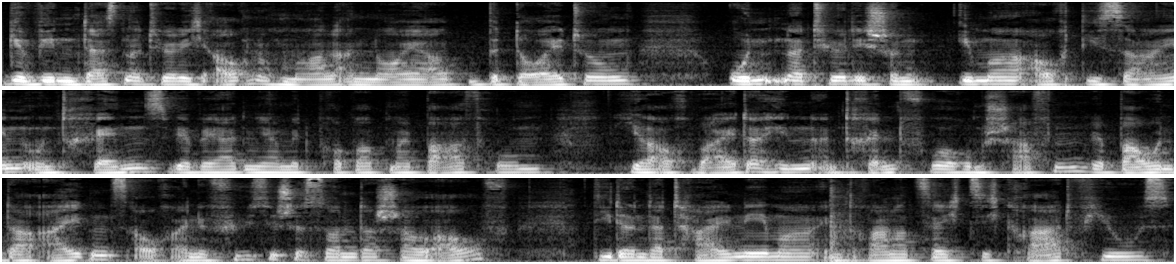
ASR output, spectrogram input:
gewinnt das natürlich auch nochmal an neuer Bedeutung und natürlich schon immer auch Design und Trends. Wir werden ja mit Pop-Up My Bathroom hier auch weiterhin ein Trendforum schaffen. Wir bauen da eigens auch eine physische Sonderschau auf, die dann der Teilnehmer in 360-Grad-Views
